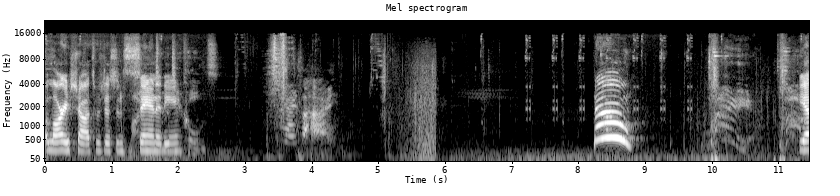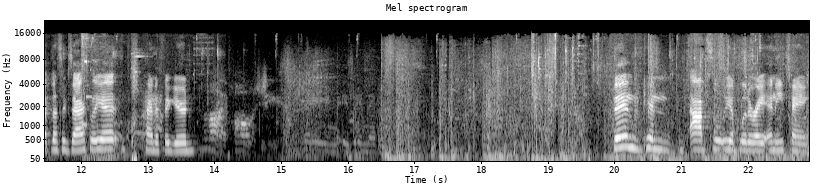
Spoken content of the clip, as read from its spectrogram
Illari shots was just insanity. No! Yep, that's exactly it. Kind of figured. Finn can absolutely obliterate any tank.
